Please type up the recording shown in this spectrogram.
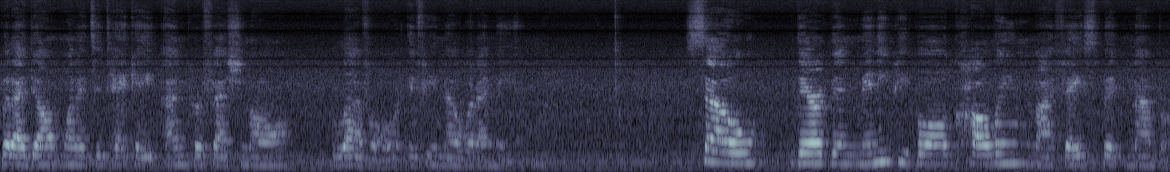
but I don't want it to take a unprofessional level, if you know what I mean. So, there have been many people calling my Facebook number.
